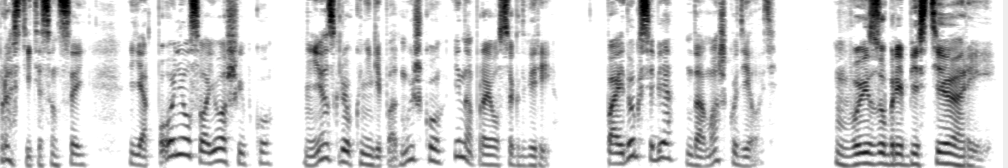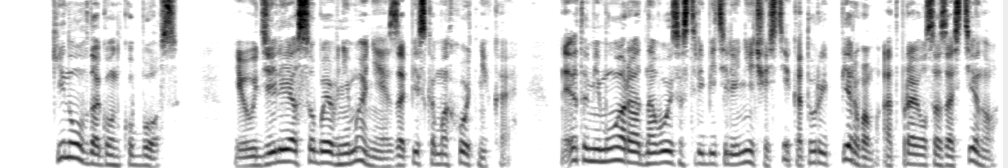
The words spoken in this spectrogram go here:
Простите, сенсей, я понял свою ошибку. Я сгреб книги под мышку и направился к двери. Пойду к себе домашку делать. «Вызубри бестиарий!» — кинул вдогонку босс. «И удели особое внимание запискам охотника. Это мемуары одного из истребителей нечисти, который первым отправился за стену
